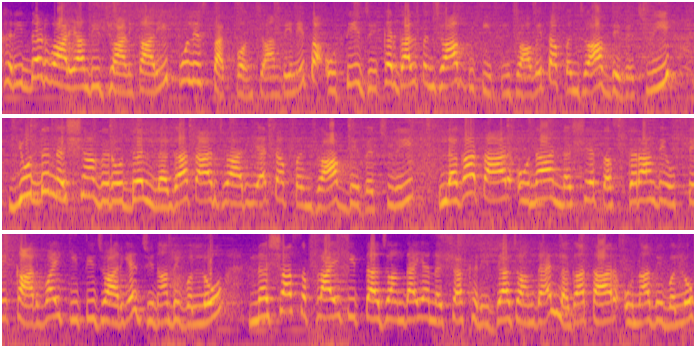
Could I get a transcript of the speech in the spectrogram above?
ਖਰੀਦਣ ਵਾਲਿਆਂ ਦੀ ਜਾਣਕਾਰੀ ਪੁਲਿਸ ਤੱਕ ਪਹੁੰਚਾਉਂਦੇ ਨੇ। ਤਾਂ ਉੱਥੇ ਜੇਕਰ ਗੱਲ ਪੰਜਾਬ ਦੀ ਕੀਤੀ ਜਾਵੇ, ਤਾਂ ਪੰਜਾਬ ਦੇ ਵਿੱਚ ਵੀ ਯੁੱਧ ਨਸ਼ਾ ਵਿਰੁੱਧ ਲਗਾਤਾਰ ਜਾਰੀ ਹੈ। ਤਾਂ ਪੰਜਾਬ ਦੇ ਵਿੱਚ ਵੀ ਲਗਾਤਾਰ ਉਹਨਾਂ ਨਸ਼ੇ ਤਸਕਰਾਂ ਦੇ ਉੱਤੇ ਕਾਰਵਾਈ ਕੀਤੀ ਜਾ ਰਹੀ ਹੈ, ਜਿਨ੍ਹਾਂ ਦੇ ਵੱਲੋਂ ਨਸ਼ਾ ਸਪਲਾਈ ਕੀਤਾ ਜਾਂਦਾ ਜਾਂ ਨਸ਼ਾ ਖਰੀਦਿਆ ਜਾਂਦਾ ਹੈ। ਲਗਾਤਾਰ ਉਹਨਾਂ ਦੇ ਵੱਲੋਂ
